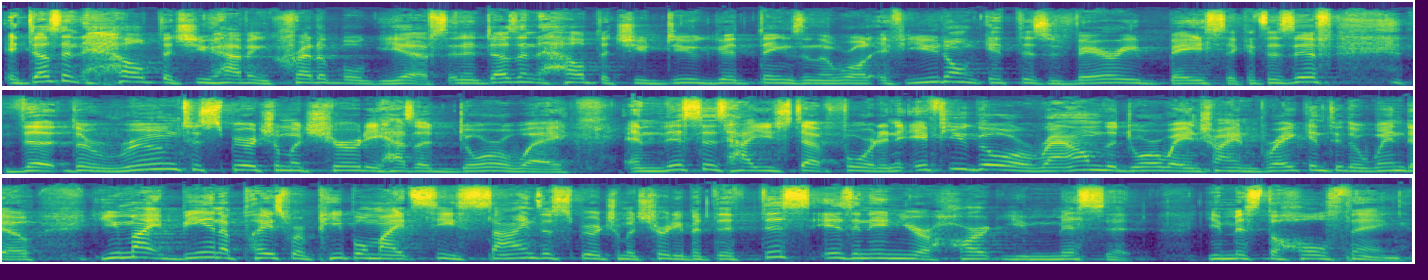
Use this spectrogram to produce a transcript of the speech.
It doesn't help that you have incredible gifts and it doesn't help that you do good things in the world if you don't get this very basic. It's as if the, the room to spiritual maturity has a doorway and this is how you step forward. And if you go around the doorway and try and break in through the window, you might be in a place where people might see signs of spiritual maturity, but if this isn't in your heart, you miss it. You miss the whole thing.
